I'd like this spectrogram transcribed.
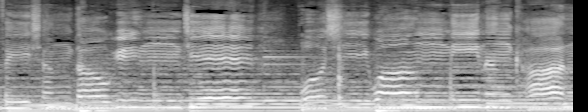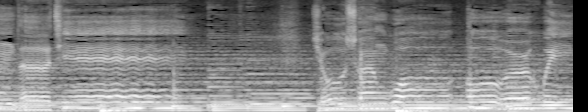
飞翔到云间，我希望你能看得见。就算我偶尔会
